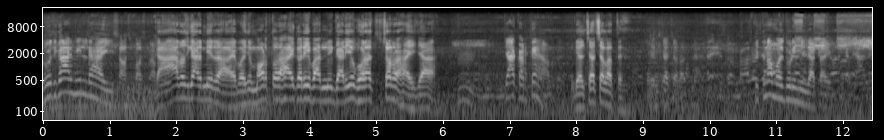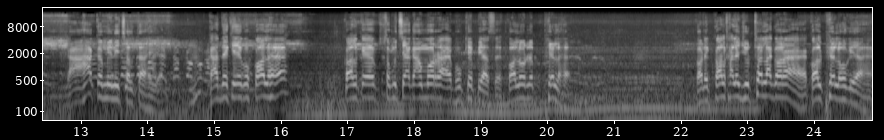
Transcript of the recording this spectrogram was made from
रोज़गार मिल रहा है इस आसपास में कहाँ रोज़गार मिल रहा है? वैसे मर तो रहा है गरीब आदमी गाड़ियों घोड़ा चल रहा है जा। हम्म, क्या करते हैं आप? बेलचा चलाते हैं। रिक्शा चलाते हैं। कितना मजदूरी मिल जाता है? कहाँ कमी नहीं चलता है यार। का देखिए एगो कल है कल के समुचा गाँव मर रहा है भूखे प्यासे। कल और फेल है। कल कल खाली जुट्ठे लग रहा है। कल फेल हो गया है।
